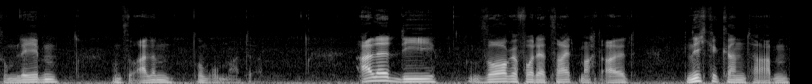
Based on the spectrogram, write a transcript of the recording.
zum Leben und zu allem drumherum hatte. Alle, die Sorge vor der Zeit macht alt nicht gekannt haben,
